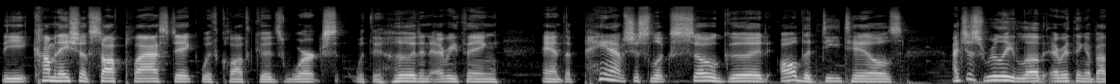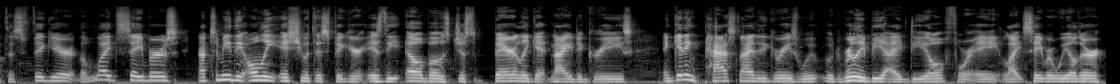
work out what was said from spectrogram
The combination of soft plastic with cloth goods works with the hood and everything. And the paint apps just look so good. All the details. I just really love everything about this figure. The lightsabers. Now to me the only issue with this figure is the elbows just barely get 90 degrees and getting past 90 degrees would really be ideal for a lightsaber wielder,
